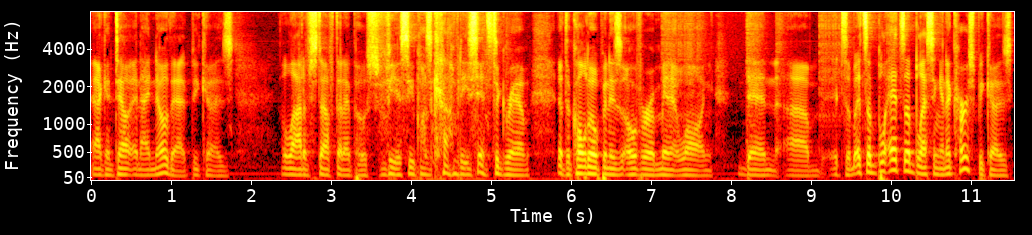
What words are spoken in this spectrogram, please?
And I can tell, and I know that because a lot of stuff that I post via C Plus Comedy's Instagram, if the cold open is over a minute long, then um, it's a it's a it's a blessing and a curse because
